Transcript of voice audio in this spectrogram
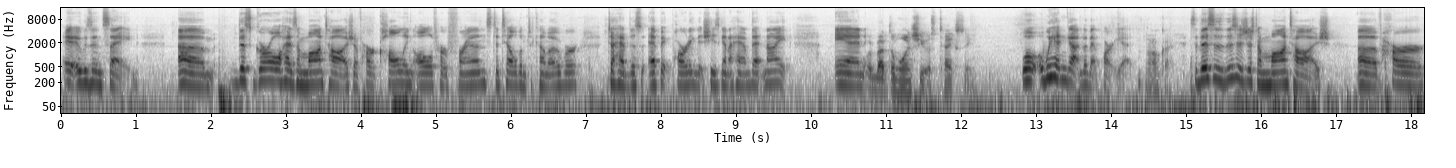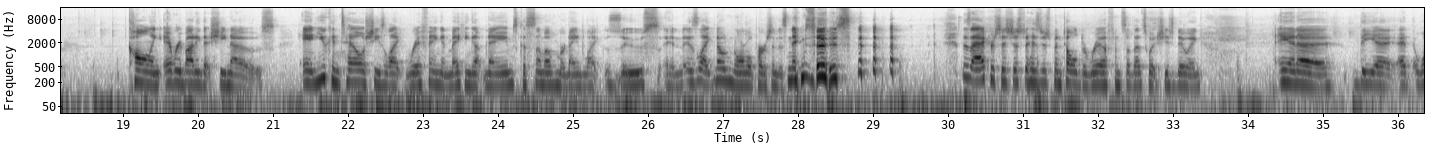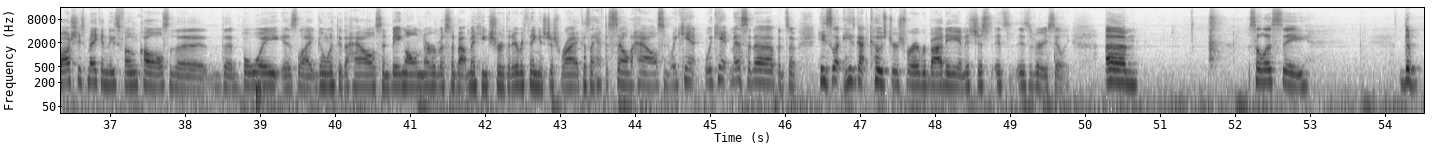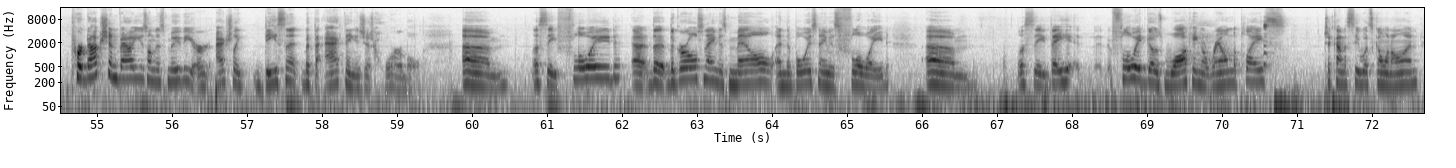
it, it was insane um, this girl has a montage of her calling all of her friends to tell them to come over to have this epic party that she's going to have that night and What about the one she was texting? well we hadn't gotten to that part yet Okay. So this is this is just a montage of her calling everybody that she knows. And you can tell she's like riffing and making up names because some of them are named like Zeus, and it's like no normal person is named Zeus. this actress has just has just been told to riff, and so that's what she's doing. And uh, the uh, at, while she's making these phone calls, the the boy is like going through the house and being all nervous about making sure that everything is just right because they have to sell the house and we can't we can't mess it up. And so he's like he's got coasters for everybody, and it's just it's it's very silly. Um, so let's see. The production values on this movie are actually decent, but the acting is just horrible. Um, let's see. Floyd, uh, the the girl's name is Mel, and the boy's name is Floyd. Um, let's see. They Floyd goes walking around the place to kind of see what's going on,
